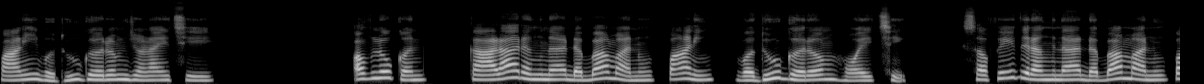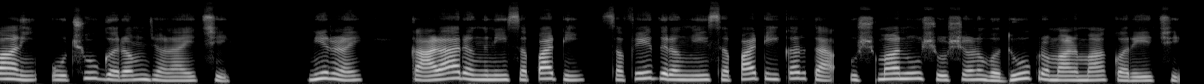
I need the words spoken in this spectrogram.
પાણી વધુ ગરમ જણાય છે? અવલોકન, કાળા રંગના ડબ્બામાંનું પાણી વધુ ગરમ હોય છે. સફેદ રંગના ડબ્બામાંનું પાણી ઓછું ગરમ જણાય છે. નિર્ણય, કાળા રંગની સપાટી સફેદ રંગની સપાટી કરતાં ઉષ્માનું શોષણ વધુ પ્રમાણમાં કરે છે.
